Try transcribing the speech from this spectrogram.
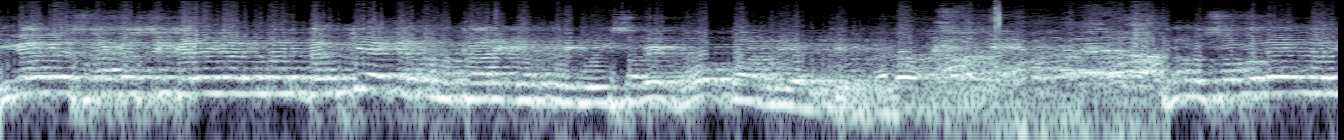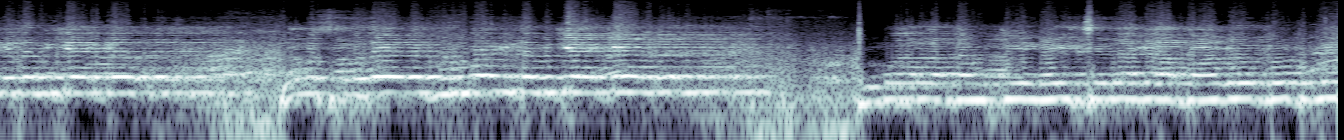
ಈಗಾಗಲೇ ಸಾಕಷ್ಟು ಕರೆಗಳನ್ನು ಮಾಡಿ ಧಮಕಿ ಹಾಕಿ ನಮ್ಮ ಕಾರ್ಯಕರ್ತರಿಗೆ. ಈ ಸಭೆಗೆ ಹೋಗ್ಬಾರ್ದು ಅಂತೀವಿ. ನಮ್ಮ ಸಮುದಾಯದವರಿಗೆ ಧಮಕಿ ಹಾಕ್ಯಾರ. ನಮ್ಮ ಸಮುದಾಯದ ಗುರುವಾಗಿ ಧಮಕಿ ಹಾಕ್ಯಾರ. ತುಮಾರ ಧಮಕಿ ನೈ ಚಲಾಗ ಬಾಗಲಕೋಟ್ ಮೇ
